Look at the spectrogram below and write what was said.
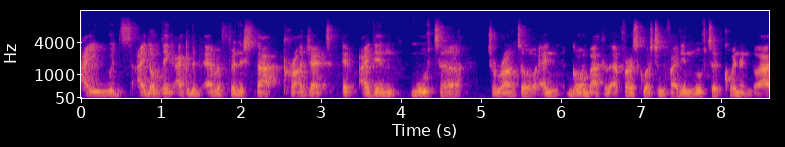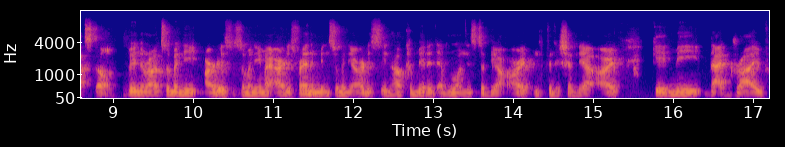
I would I don't think I could have ever finished that project if I didn't move to Toronto. And going back to that first question, if I didn't move to Queen and Gladstone, being around so many artists, so many of my artist friends, and meeting so many artists, seeing how committed everyone is to their art and finishing their art, gave me that drive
